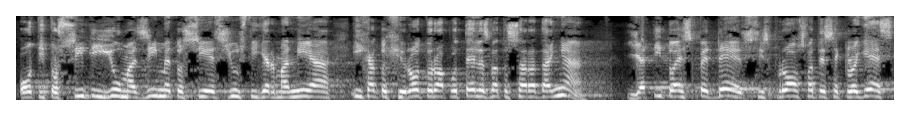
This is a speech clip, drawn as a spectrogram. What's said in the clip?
Ότι το CDU μαζί με το CSU στη Γερμανία είχαν το χειρότερο αποτέλεσμα το 49. Γιατί το S5 στις πρόσφατες εκλογές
